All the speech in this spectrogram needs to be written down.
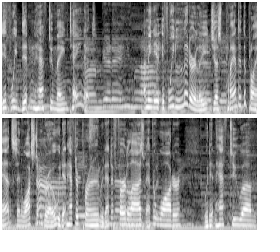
if we didn't have to maintain it? I mean, if we literally just planted the plants and watched them grow, we didn't have to prune, we didn't have to fertilize, we didn't have to water, we didn't have to, um,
